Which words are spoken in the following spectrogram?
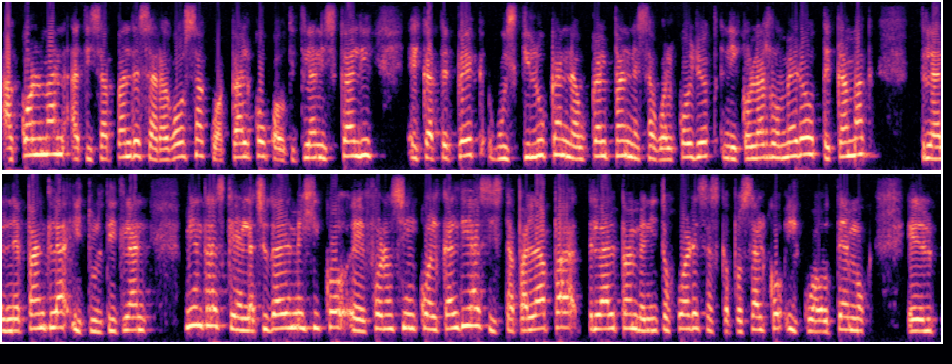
Acolman, Atizapán de Zaragoza, Coacalco, Cuautitlán Izcalli, Ecatepec, Huizquilucan, Naucalpan, Nezahualcóyotl, Nicolás Romero, Tecámac, Tlalnepantla y Tultitlán, mientras que en la Ciudad de México eh, fueron cinco alcaldías, Iztapalapa, Tlalpan, Benito Juárez, Azcapotzalco y Cuauhtémoc. El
